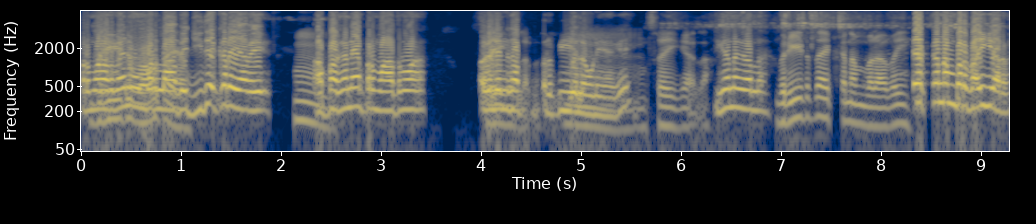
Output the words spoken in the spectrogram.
ਪ੍ਰਮਾਤਮਾ ਇਹਨੂੰ ਉਮਰ ਲਾਵੇ ਹੈ। ਜਿਹਦੇ ਘਰੇ ਆਵੇ। ਹੂੰ। ਆਪਾਂ ਕਹਿੰਦੇ ਆ ਪ੍ਰਮਾਤਮਾ ਅਗਲੇ ਨੇ ਆ ਤਾਂ ਰੁਪਈਏ ਲਾਉਣੇ ਹੈਗੇ। ਹੂੰ, ਸਹੀ ਗੱਲ ਆ। ਠੀਕ ਹੈ ਨਾ ਗੱਲ? ਬਰੀਡ ਤਾਂ ਇੱਕ ਨੰਬਰ ਆ ਬਾਈ। ਇੱਕ ਨੰਬਰ ਬਾਈ ਯਾਰ।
